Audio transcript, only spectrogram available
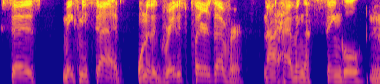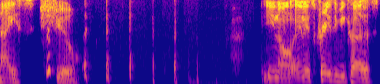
says makes me sad. One of the greatest players ever not having a single nice shoe. you know, and it's crazy because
